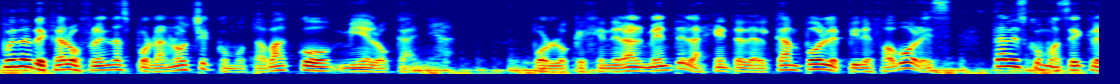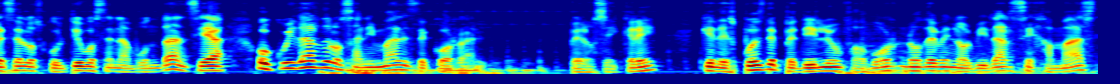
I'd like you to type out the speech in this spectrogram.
puede dejar ofrendas por la noche como tabaco, miel o caña por lo que generalmente la gente del campo le pide favores, tales como hacer crecer los cultivos en abundancia o cuidar de los animales de corral. Pero se cree que después de pedirle un favor no deben olvidarse jamás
